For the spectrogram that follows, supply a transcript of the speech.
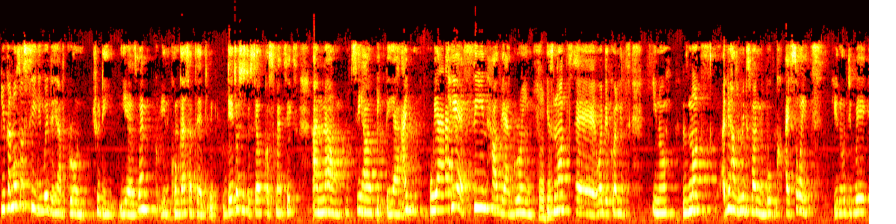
you can also see the way they have grown through the years. When in Konga started, they just used to sell cosmetics, and now see how big they are. I, we are here seeing how they are growing. Mm-hmm. It's not uh, what they call it, you know. It's not. I didn't have to read this one in the book. I saw it. You know, the way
